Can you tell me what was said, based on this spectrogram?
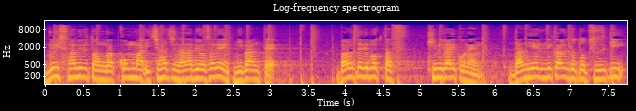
ルイス・ハミルトンがコンマ187秒差で2番手。バルテリ・ボッタスキミ・ライコネンダニエル・リカルドと続き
